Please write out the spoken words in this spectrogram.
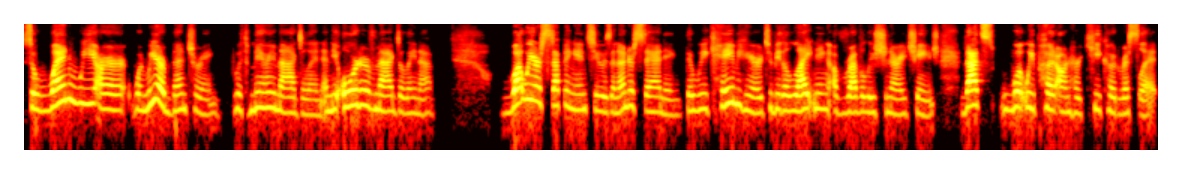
So when we are when we are mentoring with mary magdalene and the order of magdalena what we are stepping into is an understanding that we came here to be the lightning of revolutionary change. That's what we put on her key code wristlet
